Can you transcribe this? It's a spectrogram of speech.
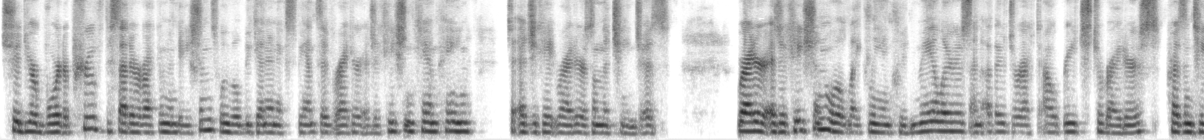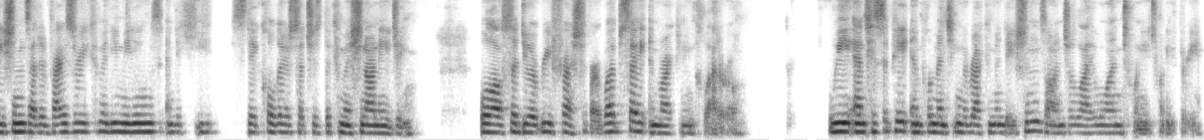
Should your board approve the set of recommendations, we will begin an expansive rider education campaign to educate riders on the changes. Rider education will likely include mailers and other direct outreach to riders, presentations at advisory committee meetings, and to key stakeholders such as the Commission on Aging. We'll also do a refresh of our website and marketing collateral. We anticipate implementing the recommendations on July 1, 2023.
